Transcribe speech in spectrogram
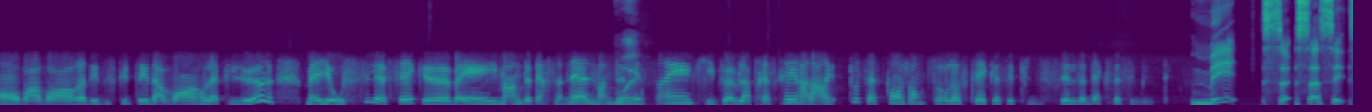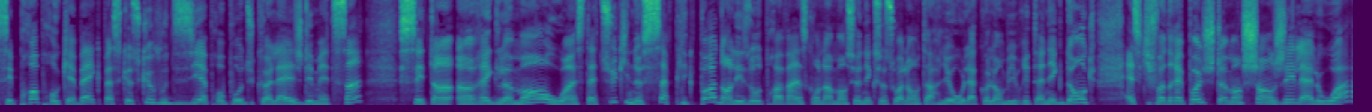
on va avoir des difficultés d'avoir la pilule, mais il y a aussi le fait que ben il manque de personnel, il manque de médecins qui peuvent la prescrire. Alors toute cette conjoncture là fait que c'est plus difficile d'accessibilité. Mais ça, c'est propre au Québec parce que ce que vous disiez à propos du Collège des médecins, c'est un, règlement ou un statut qui ne s'applique pas dans les autres provinces qu'on a mentionné, que ce soit l'Ontario ou la Colombie-Britannique. Donc, est-ce qu'il faudrait pas justement changer la loi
